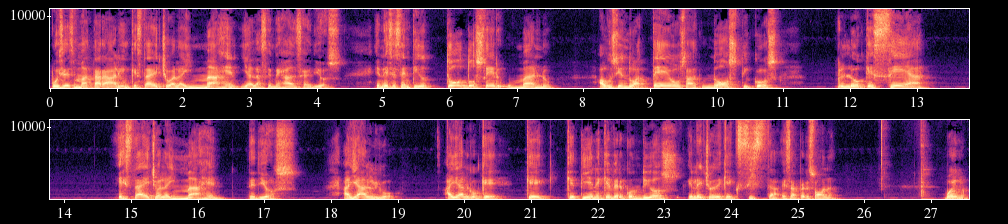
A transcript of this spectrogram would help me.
pues es matar a alguien que está hecho a la imagen y a la semejanza de Dios. En ese sentido, todo ser humano, aun siendo ateos, agnósticos, lo que sea, está hecho a la imagen de Dios. Hay algo, hay algo que, que, que tiene que ver con Dios, el hecho de que exista esa persona. Bueno,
